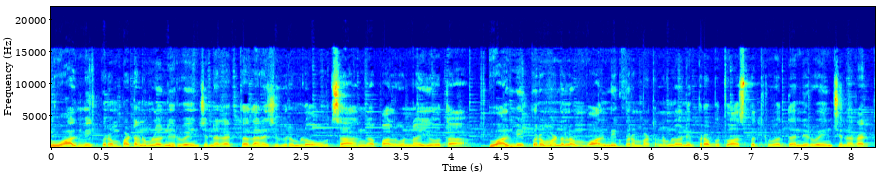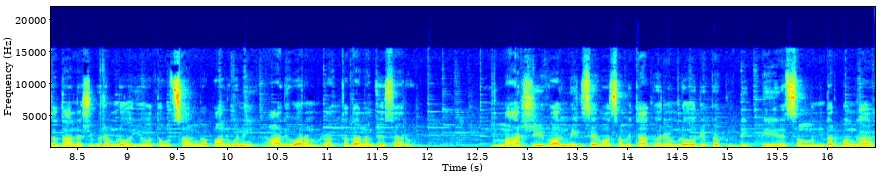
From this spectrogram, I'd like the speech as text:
వాల్మీకిపురం పట్టణంలో నిర్వహించిన రక్తదాన శిబిరంలో ఉత్సాహంగా పాల్గొన్న యువత. వాల్మీకిపురం మండలం వాల్మీకిపురం పట్టణంలోని ప్రభుత్వ ఆసుపత్రి వద్ద నిర్వహించిన రక్తదాన శిబిరంలో యువత ఉత్సాహంగా పాల్గొని ఆదివారం రక్తదానం చేశారు. మహర్షి వాల్మీకి సేవా సమితి ఆధ్వర్యంలో రిపబ్లిక్ డే సందర్భంగా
